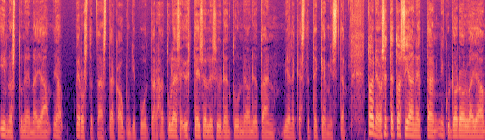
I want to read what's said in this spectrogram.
innostuneena ja, ja perustetaan sitä kaupunkipuutarhaa. Tulee se yhteisöllisyyden tunne, on jotain mielekästä tekemistä. Toinen on sitten tosiaan, että niin kuin Dodolla ja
